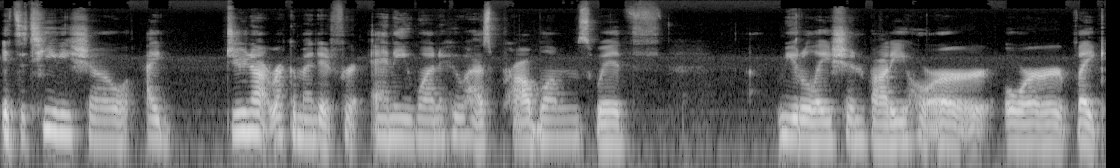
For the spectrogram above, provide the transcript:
It's a TV show. I do not recommend it for anyone who has problems with mutilation, body horror, or like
